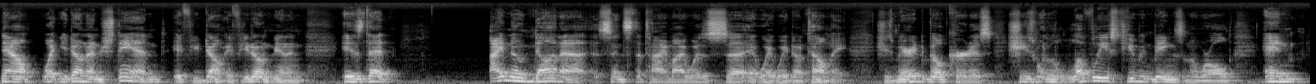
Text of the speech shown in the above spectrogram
Now, what you don't understand, if you don't, if you don't, you know, is that I've known Donna since the time I was. Uh, wait, wait, don't tell me. She's married to Bill Kurtis. She's one of the loveliest human beings in the world. And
